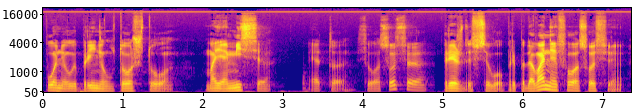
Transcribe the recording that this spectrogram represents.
понял и принял то, что моя миссия — это философия, прежде всего преподавание философии —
